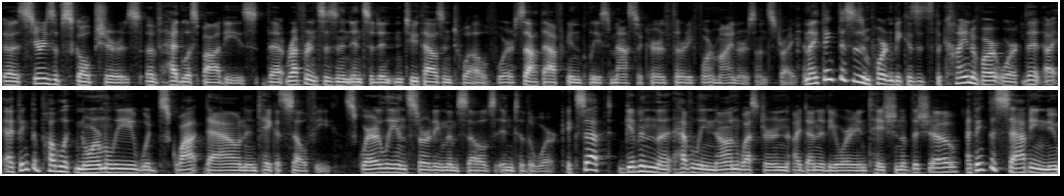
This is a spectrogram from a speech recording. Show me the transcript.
a series of sculptures of headless bodies that references an incident in 2012 where South African police massacred 34 miners on strike. And I think this is important because it's the kind of artwork that I, I think the public normally would squat down and take a selfie, squarely inserting themselves into the work. Except, given the heavily non Western identity orientation of the show, I think the savvy new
